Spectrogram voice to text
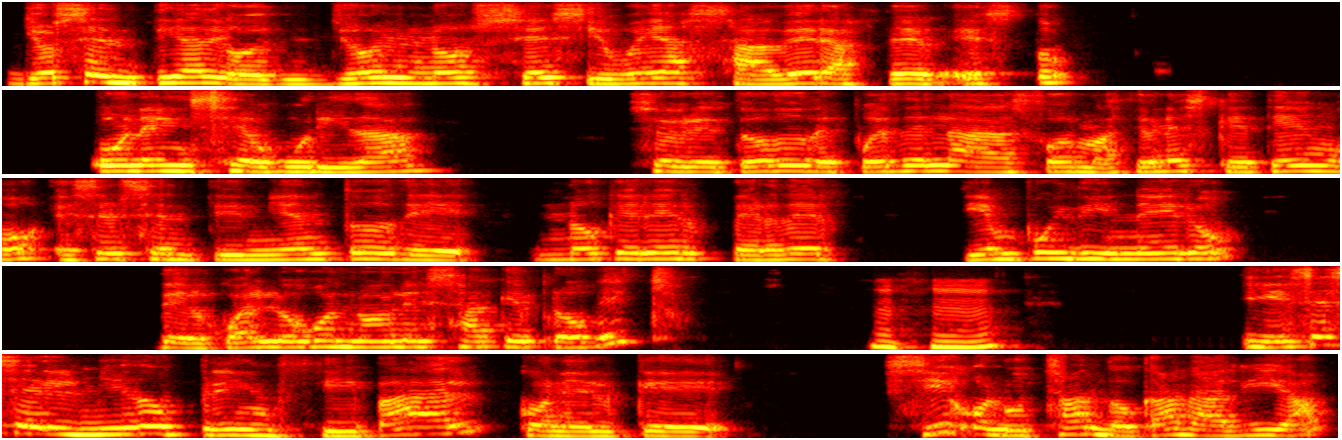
yo sentía, digo, yo no sé si voy a saber hacer esto, una inseguridad sobre todo después de las formaciones que tengo, es el sentimiento de no querer perder tiempo y dinero del cual luego no le saque provecho. Y ese es el miedo principal con el que sigo luchando cada día,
